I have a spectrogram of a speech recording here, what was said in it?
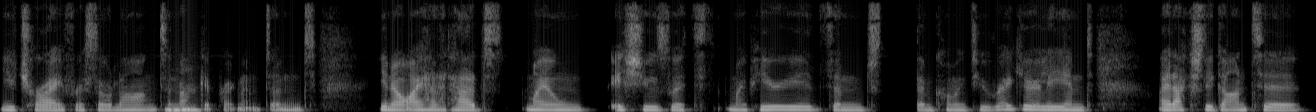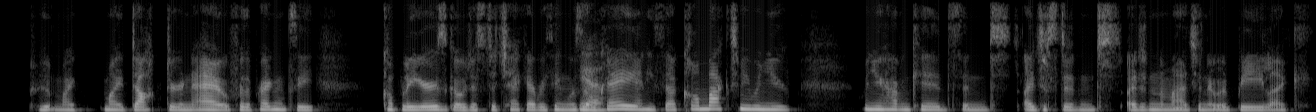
you try for so long to not get pregnant, and you know, I had had my own issues with my periods and them coming too regularly, and I'd actually gone to my my doctor now for the pregnancy a couple of years ago just to check everything was Yeah. okay, and he said, "Come back to me when you when you're having kids," and I just didn't. I didn't imagine it would be like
